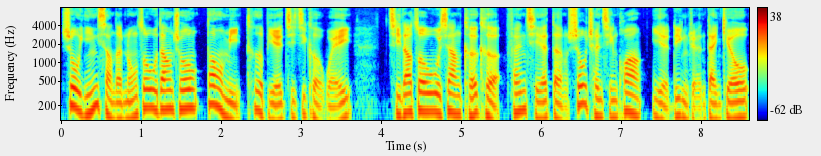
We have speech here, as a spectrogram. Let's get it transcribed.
受影响的农作物当中，稻米特别岌岌可危，其他作物像可可、番茄等收成情况也令人担忧。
